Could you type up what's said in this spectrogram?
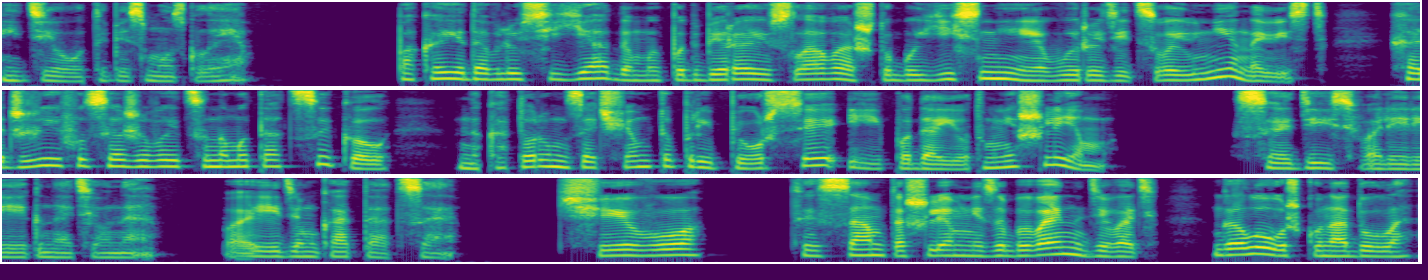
Идиоты безмозглые. Пока я давлюсь ядом и подбираю слова, чтобы яснее выразить свою ненависть, Хаджиев усаживается на мотоцикл, на котором зачем-то припёрся и подает мне шлем. «Садись, Валерия Игнатьевна, поедем кататься». «Чего? Ты сам-то шлем не забывай надевать, головушку надула.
